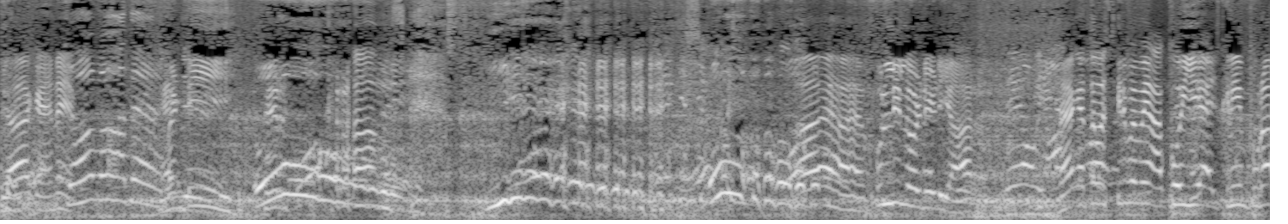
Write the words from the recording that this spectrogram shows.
क्या कहने क्या बात है मंडी फिर फुल्ली लोडेड यार। मैं कहता हूँ अस्सी रुपए में आपको ये आइसक्रीम पूरा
